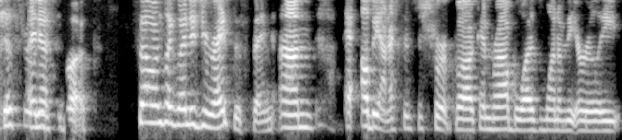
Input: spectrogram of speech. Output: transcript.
Just released a book. Someone's like, when did you write this thing? Um, I'll be honest, it's a short book, and Rob was one of the early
